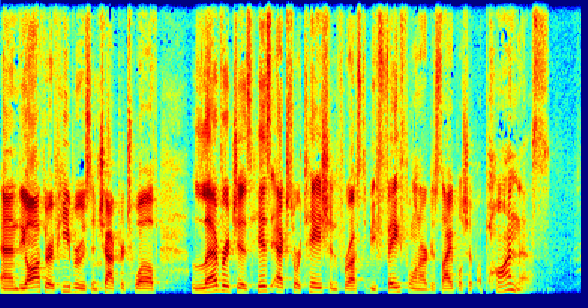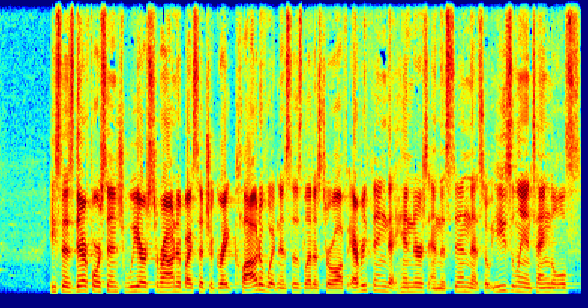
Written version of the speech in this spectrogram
And the author of Hebrews in chapter 12 leverages his exhortation for us to be faithful in our discipleship upon this. He says, Therefore, since we are surrounded by such a great cloud of witnesses, let us throw off everything that hinders and the sin that so easily entangles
